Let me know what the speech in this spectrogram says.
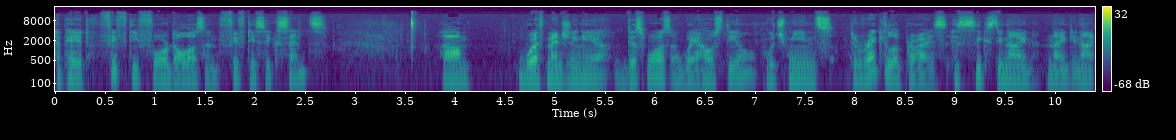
I paid $54.56. Um, worth mentioning here, this was a warehouse deal, which means the regular price is $69.99.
